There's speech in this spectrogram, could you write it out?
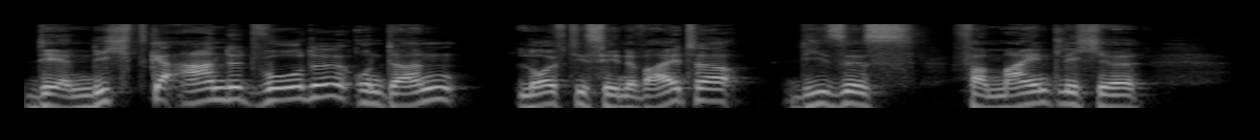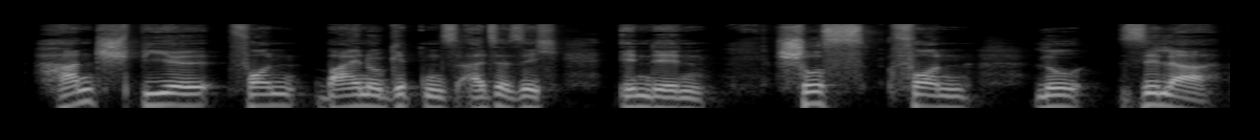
der nicht geahndet wurde. Und dann läuft die Szene weiter. Dieses vermeintliche Handspiel von Beino Gittens, als er sich in den Schuss von Losilla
